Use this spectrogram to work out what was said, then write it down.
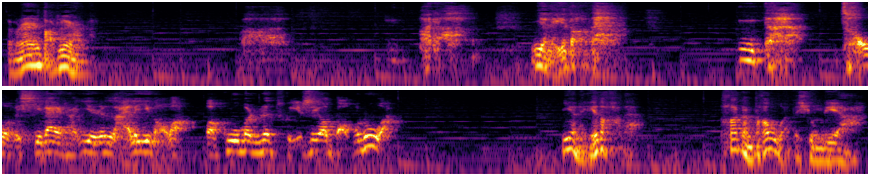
怎么让人打这样了？啊！哎呀，聂雷打的，嗯呀，朝我们膝盖上一人来了一镐把，我估摸着这腿是要保不住啊！聂磊打的，他敢打我的兄弟啊！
